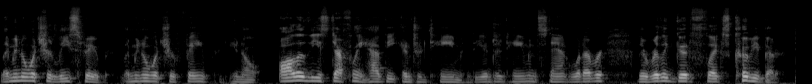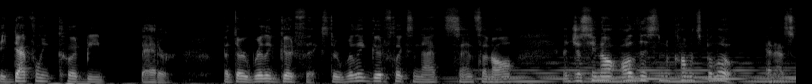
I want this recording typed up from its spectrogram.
Let me know what's your least favorite. Let me know what's your favorite. You know, all of these definitely have the entertainment, the entertainment stand, whatever. They're really good flicks. Could be better. They definitely could be better. But they're really good flicks. They're really good flicks in that sense and all. And just, you know, all this in the comments below. And as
